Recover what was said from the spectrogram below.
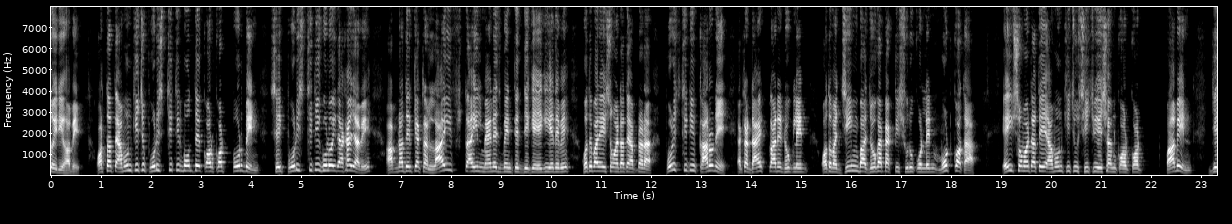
তৈরি হবে। অর্থাৎ এমন কিছু পরিস্থিতির মধ্যে কর্কট পড়বেন, সেই পরিস্থিতিগুলোই দেখা যাবে, আপনাদেরকে একটা লাইফস্টাইল ম্যানেজমেন্টের দিকে এগিয়ে দেবে। হতে পারে এই সময়টাতে আপনারা পরিস্থিতির কারণে একটা ডায়েট প্ল্যানে ঢুকলেন, অথবা জিম বা যোগা প্র্যাকটিস শুরু করলেন, মোট কথা, এই সময়টাতে এমন কিছু সিচুয়েশান কর্কট পাবেন, যে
